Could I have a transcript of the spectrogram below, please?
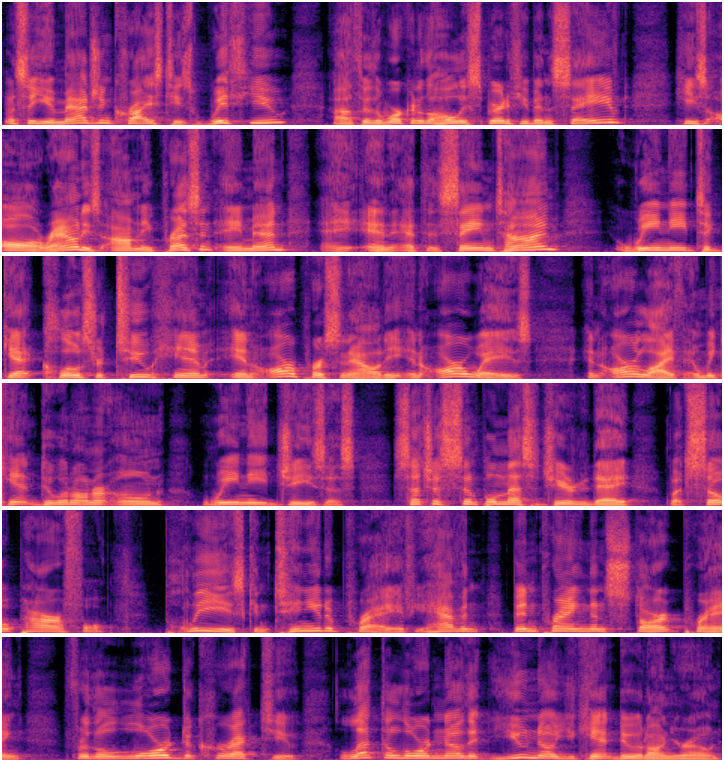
And so you imagine Christ, he's with you uh, through the working of the Holy Spirit if you've been saved. He's all around, he's omnipresent. Amen. And at the same time, we need to get closer to Him in our personality, in our ways, in our life, and we can't do it on our own. We need Jesus. Such a simple message here today, but so powerful. Please continue to pray. If you haven't been praying, then start praying for the Lord to correct you. Let the Lord know that you know you can't do it on your own.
